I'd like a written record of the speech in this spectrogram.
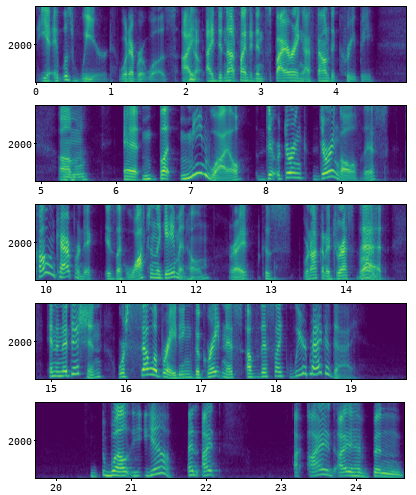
yeah it was weird whatever it was I Yeah. I did not find it inspiring I found it creepy um Mhm. eh, Eh, m- but meanwhile d- during during all of this Colin Kaepernick is like watching the game at home right because we're not going to address that Right. and in addition we're celebrating the greatness of this like weird MAGA guy Well, yeah, and I, I, I have been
